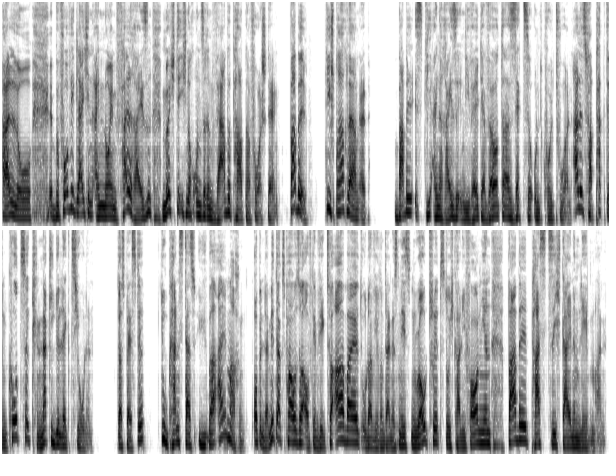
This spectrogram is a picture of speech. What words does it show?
Hallo. Bevor wir gleich in einen neuen Fall reisen, möchte ich noch unseren Werbepartner vorstellen. Bubble, die Sprachlern-App. Bubble ist wie eine Reise in die Welt der Wörter, Sätze und Kulturen. Alles verpackt in kurze, knackige Lektionen. Das Beste? Du kannst das überall machen. Ob in der Mittagspause, auf dem Weg zur Arbeit oder während deines nächsten Roadtrips durch Kalifornien. Bubble passt sich deinem Leben an.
